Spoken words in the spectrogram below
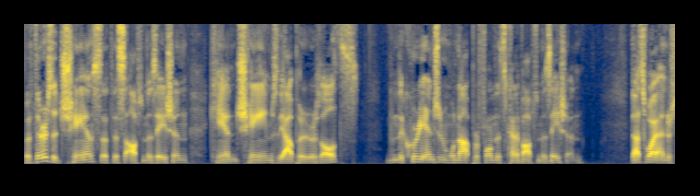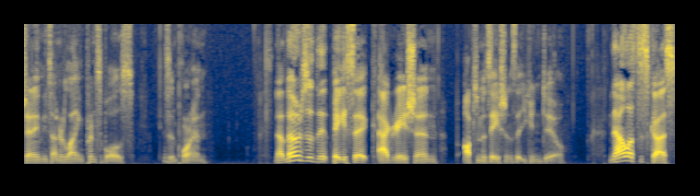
but if there is a chance that this optimization can change the output of results, then the query engine will not perform this kind of optimization. That's why understanding these underlying principles is important. Now, those are the basic aggregation optimizations that you can do. Now, let's discuss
